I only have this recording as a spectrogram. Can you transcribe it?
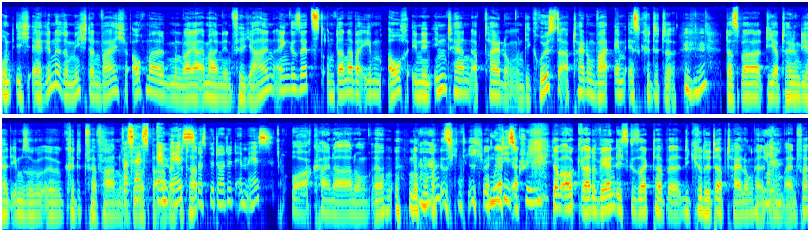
Und ich erinnere mich, dann war ich auch mal, man war ja einmal in den Filialen eingesetzt und dann aber eben auch in den internen Abteilungen. Und die größte Abteilung war MS Kredite. Mhm. Das war die Abteilung, die halt eben so äh, Kreditverfahren Was und sowas bearbeitet MS? hat. Was bedeutet MS? Oh, keine Ahnung. Ja. Weiß ich nicht mehr. Multiscreen. Ich habe auch gerade, während ich es gesagt habe, äh, die Kreditabteilung halt ja. eben einfach.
